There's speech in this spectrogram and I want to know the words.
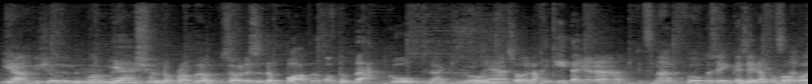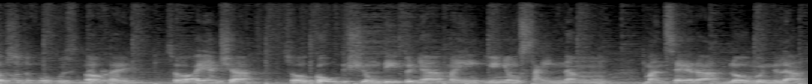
Yeah. Can you show them the bottom? man? Yeah, sure, no problem. So this is the bottle of the black gold. Black Gold. Yeah, so nakikita nyo na. It's not focusing kasi Hindi na it's focus? not autofocus. Never Okay. So ayan siya. So goldish yung dito niya. May yun yung sign ng Mancera logo nila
